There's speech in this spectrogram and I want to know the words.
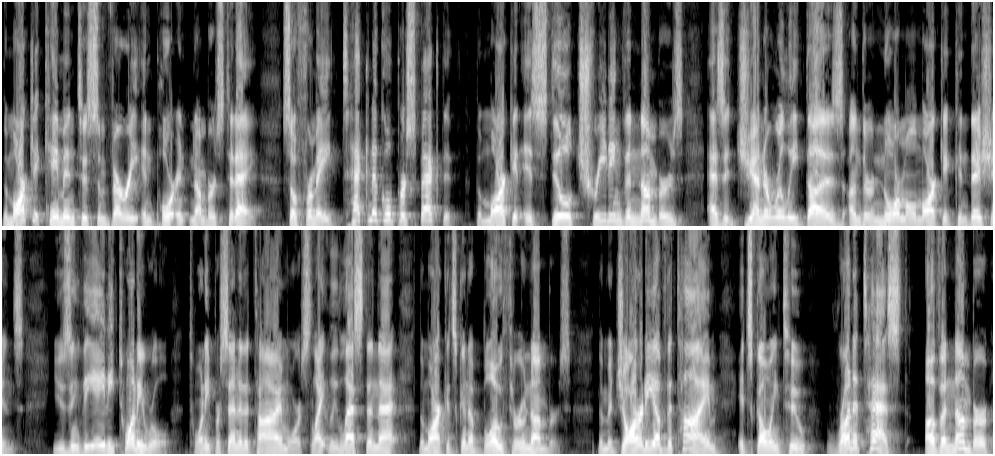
the market came into some very important numbers today. So, from a technical perspective, the market is still treating the numbers as it generally does under normal market conditions, using the 80 20 rule. 20% of the time or slightly less than that, the market's going to blow through numbers. The majority of the time, it's going to run a test of a number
